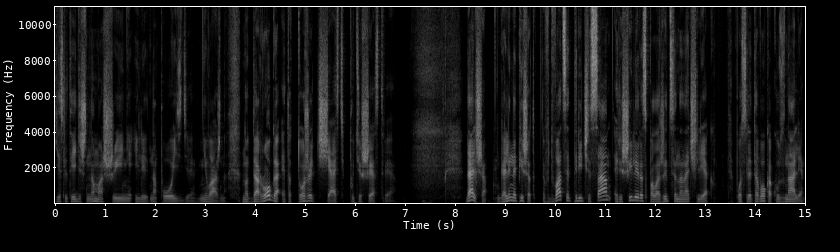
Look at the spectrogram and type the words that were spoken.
если ты едешь на машине или на поезде, неважно. Но дорога — это тоже часть путешествия. Дальше. Галина пишет. В 23 часа решили расположиться на ночлег. После того, как узнали,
